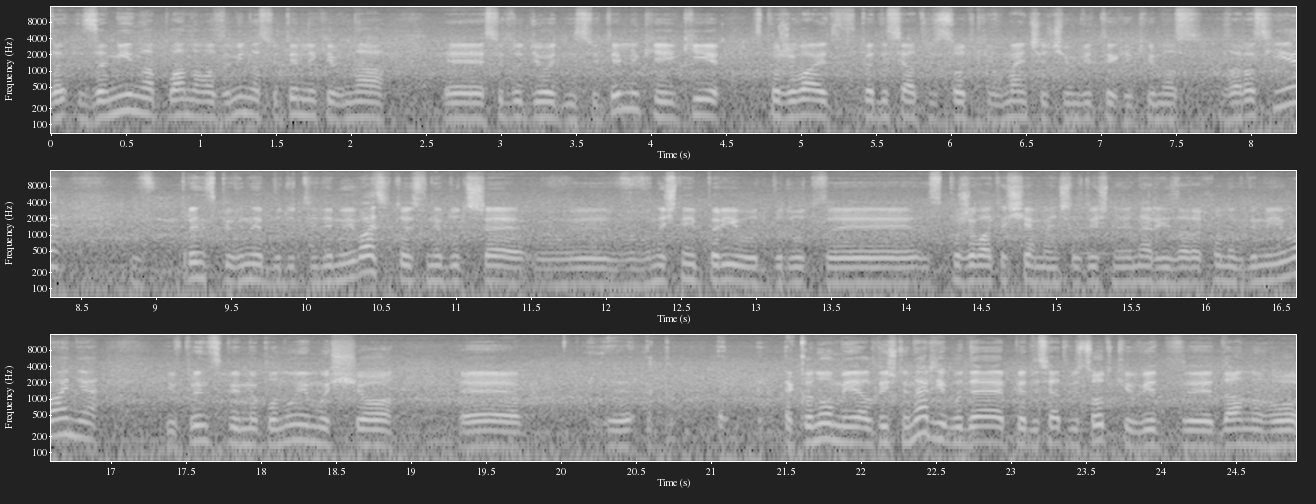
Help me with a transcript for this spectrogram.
за- заміна, планова заміна світильників на е, світлодіодні світильники, які споживають в 50% менше, ніж від тих, які у нас зараз є. В принципі, вони будуть і деміюватися, тобто вони будуть ще в, нічний період будуть е, споживати ще менше електричної енергії за рахунок демоювання. І в принципі ми плануємо, що е, е, економія електричної енергії буде 50% від даного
